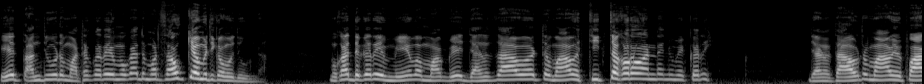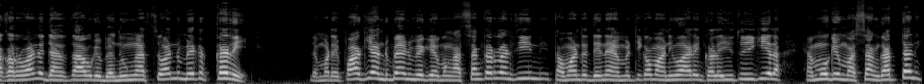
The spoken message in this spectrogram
ඒත් අන්තිවට මට කරේ මොකද මට සෞඛ්‍යමතිකම දුන්න. මොකක්ද කරේ? මේවා මගේ ජනතාවට මාව චිත්ත කරවන්නන මේ කරේ. ජනතාවට මාව පාකරවන්න ජනතාවගේ බැඳුම් අත්වන්න මේක කරේ. දමට එපා කියන්න බෑන් මේක. ම අත්සං කරලන තියන්නේ. තමන්ට දෙන ඇමතිකම අනිවාරෙන් කළ යුතුයි කියලා හැමෝගේ මස්සං ගත්තන.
